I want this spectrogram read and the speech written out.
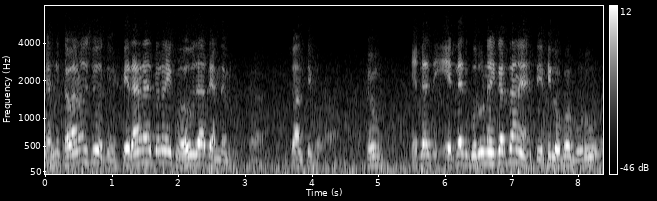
એમને થવાનું શું હતું? પેલા પેલો એક વહુ જાત એમને શાંતિ શું? એટલે એટલે જ ગુરુ નહીં કરતા ને. તેથી લોકો ગુરુ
